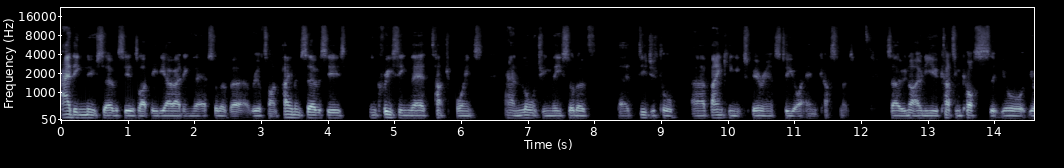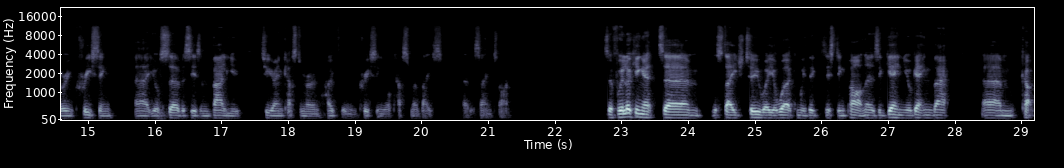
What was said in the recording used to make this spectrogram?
adding new services like BDO, adding their sort of uh, real-time payment services, increasing their touch points and launching these sort of uh, digital uh, banking experience to your end customers. So not only you cutting costs, that you're you're increasing uh, your services and value to your end customer and hopefully increasing your customer base at the same time. So if we're looking at um, the stage two where you're working with existing partners, again, you're getting that um, cut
